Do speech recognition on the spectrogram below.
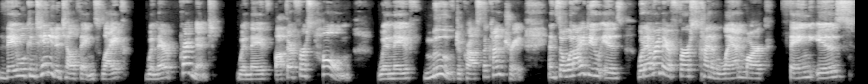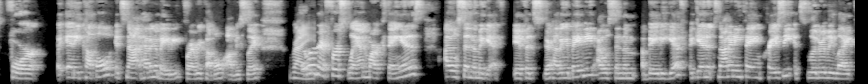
they will continue to tell things like when they're pregnant, when they've bought their first home, when they've moved across the country. And so what I do is whatever their first kind of landmark thing is for any couple. It's not having a baby for every couple, obviously. Right. Whatever their first landmark thing is, I will send them a gift. If it's they're having a baby, I will send them a baby gift. Again, it's not anything crazy. It's literally like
